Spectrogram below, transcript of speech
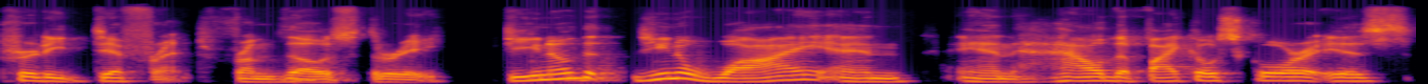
pretty different from those three. Do you know that? Do you know why and and how the FICO score is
